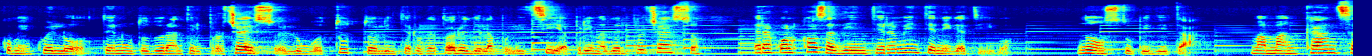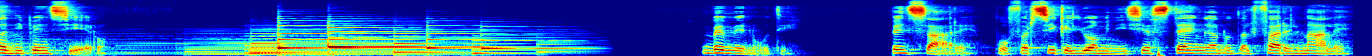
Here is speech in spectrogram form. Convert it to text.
come in quello tenuto durante il processo e lungo tutto l'interrogatorio della polizia prima del processo, era qualcosa di interamente negativo. Non stupidità, ma mancanza di pensiero. Benvenuti. Pensare può far sì che gli uomini si astengano dal fare il male?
